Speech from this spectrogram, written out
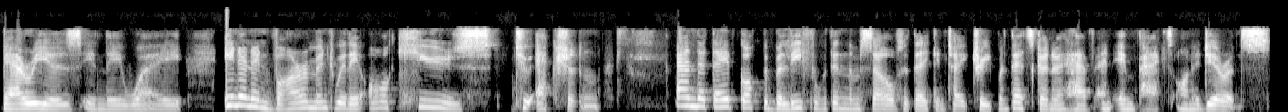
barriers in their way, in an environment where there are cues to action, and that they've got the belief within themselves that they can take treatment, that's going to have an impact on adherence.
